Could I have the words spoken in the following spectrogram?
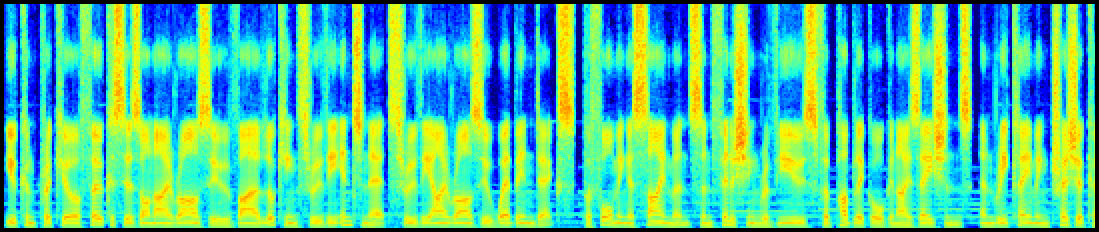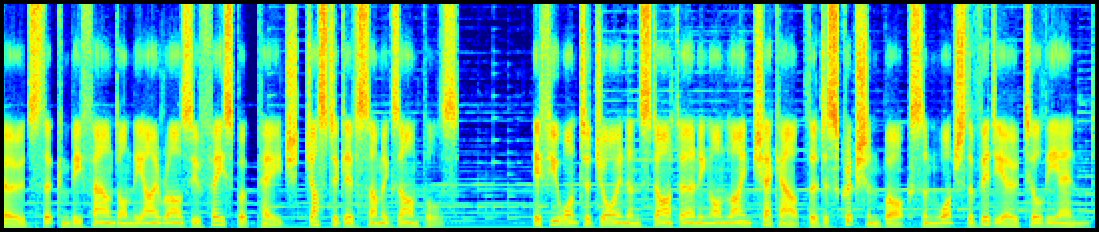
You can procure focuses on iRazoo via looking through the internet through the iRazoo web index, performing assignments and finishing reviews for public organizations, and reclaiming treasure codes that can be found on the iRazoo Facebook page, just to give some examples. If you want to join and start earning online check out the description box and watch the video till the end.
